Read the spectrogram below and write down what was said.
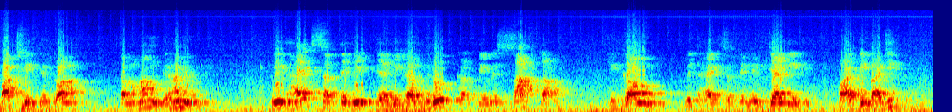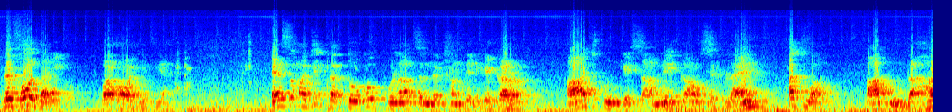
बातचीत के दौरान तमाम ग्रामीणों ने विधायक सत्यवीर त्यागी का विरोध करते हुए साफ़ कहा कि गाँव में विधायक सत्यवीर त्यागी ने पार्टीबाजी व फौजदारी को बढ़ावा दे दिया है। असामाजिक तत्वों को खुला संरक्षण देने के कारण आज उनके सामने गाँव से पलायन अथवा आत्मदाह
